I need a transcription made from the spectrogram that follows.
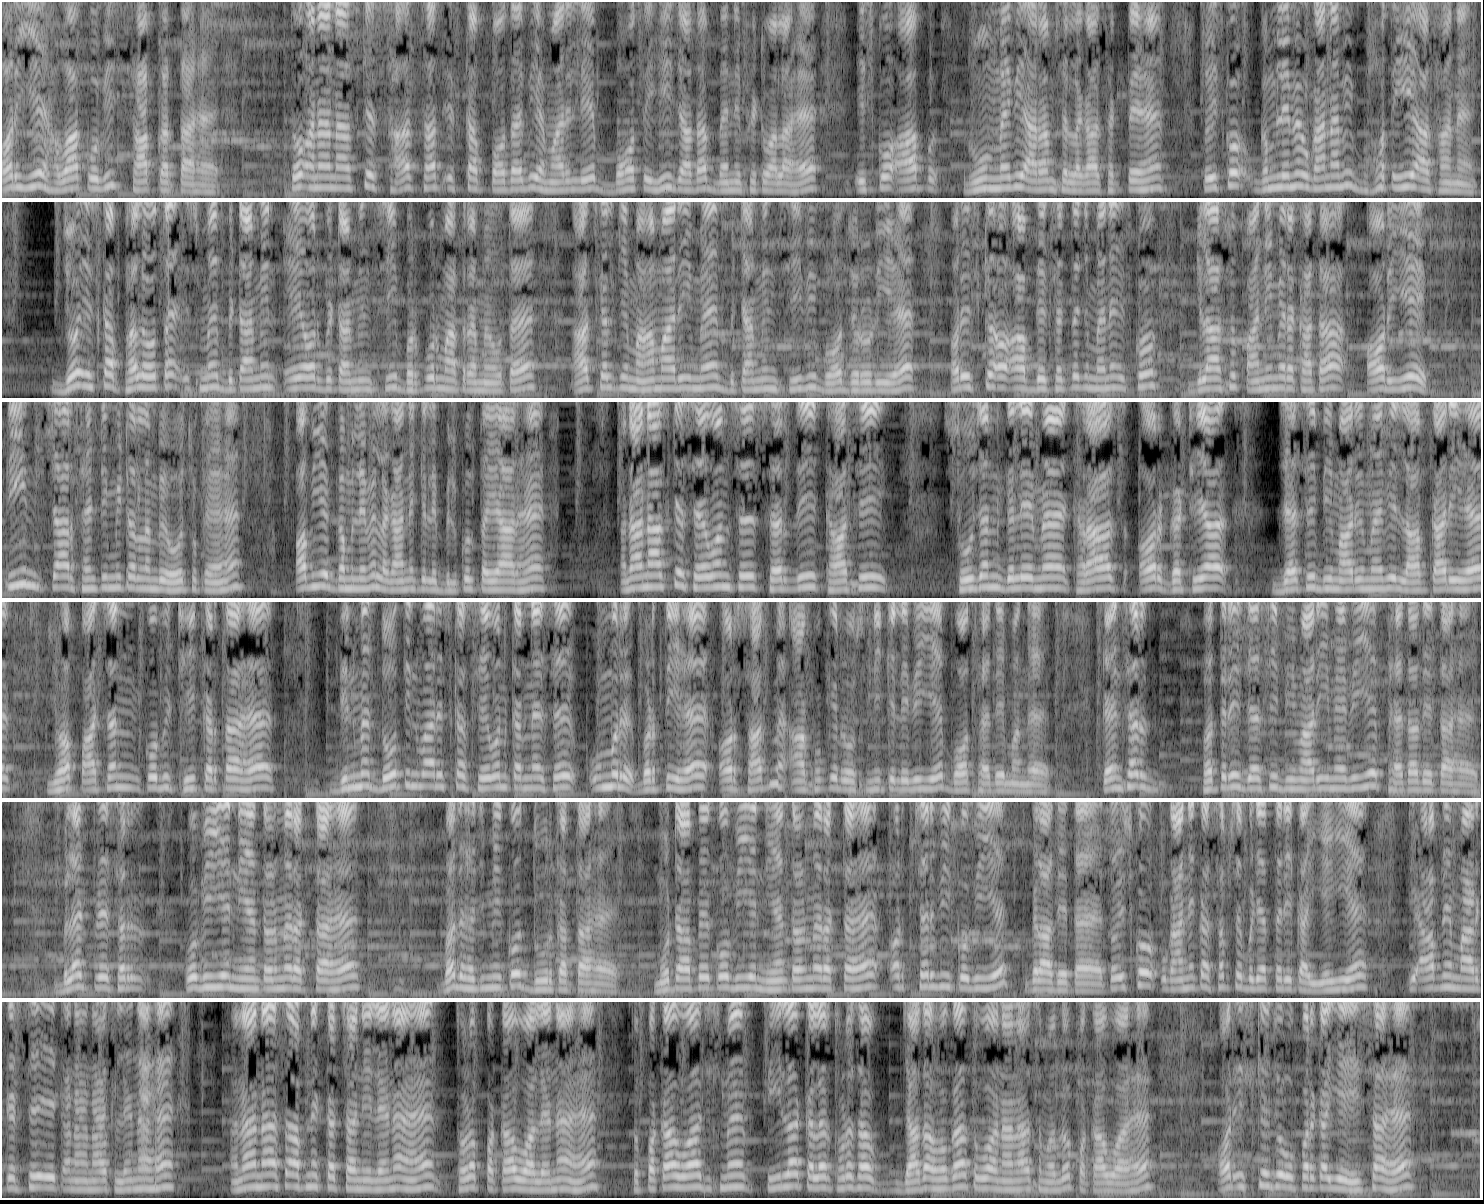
और ये हवा को भी साफ़ करता है। तो अनानास के साथ साथ इसका पौधा भी हमारे लिए बहुत ही ज़्यादा बेनिफिट वाला है। इसको आप रूम में भी आराम से लगा सकते हैं। तो इसको गमले में उगाना भी बहुत ही आसान है। जो इसका फल होता है, इसमें विटामिन ए और विटामिन सी भरपूर मात्रा में होता है। आजकल की महामारी में विटामिन सी भी बहुत ज़रूरी है। और इसके आप देख सकते हैं कि मैंने इसको गिलास में पानी में रखा था और ये तीन चार सेंटीमीटर लंबे हो चुके हैं। अब ये गमले में लगाने के लिए बिल्कुल तैयार हैं। अनानास के सेवन से सर्दी, खांसी, सूजन गले में खराश और गठिया जैसी बीमारियों में भी लाभकारी है। यह पाचन को भी ठीक करता है। दिन में दो तीन बार इसका सेवन करने से उम्र बढ़ती है और साथ में आँखों की रोशनी के लिए भी ये बहुत फ़ायदेमंद है। कैंसर फतरी जैसी बीमारी में भी ये फ़ायदा देता है। ब्लड प्रेशर को भी ये नियंत्रण में रखता है, बदहजमी को दूर करता है, मोटापे को भी ये नियंत्रण में रखता है और चर्बी को भी ये गला देता है। तो इसको उगाने का सबसे बढ़िया तरीका यही है कि आपने मार्केट से एक अनानास लेना है अनानास आपने कच्चा नहीं लेना है, थोड़ा पका हुआ लेना है। तो पका हुआ जिसमें पीला कलर थोड़ा सा ज़्यादा होगा तो वो अनानास समझ लो पका हुआ है। और इसके जो ऊपर का ये हिस्सा है,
